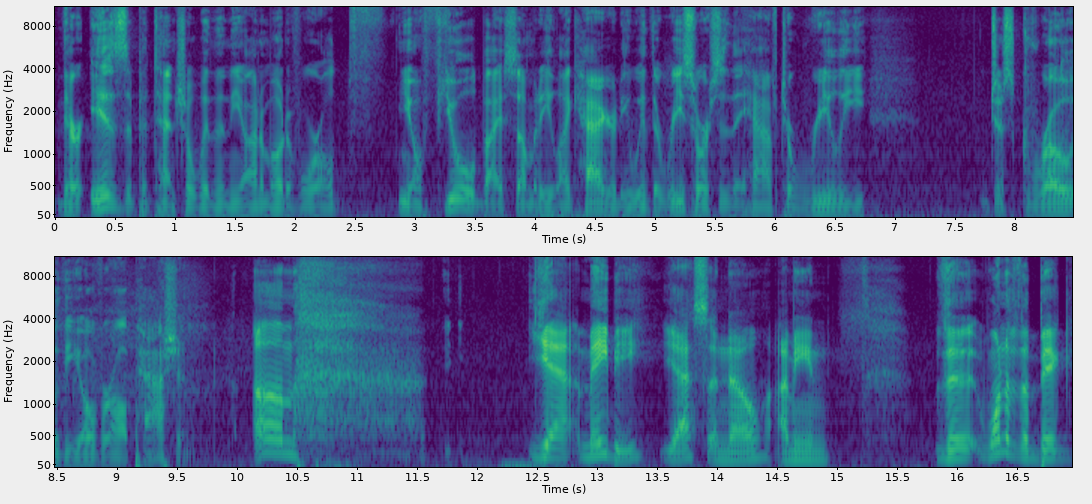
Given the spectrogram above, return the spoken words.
there is a potential within the automotive world, you know, fueled by somebody like Hagerty with the resources they have to really just grow the overall passion? um yeah, maybe. Yes and no. I mean the one of the big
